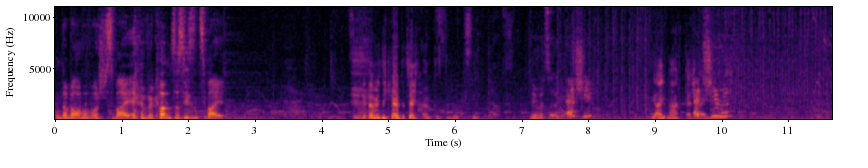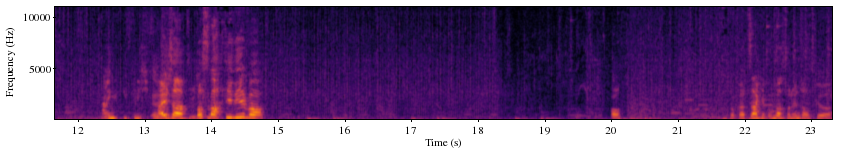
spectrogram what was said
Und dann bei Overwatch 2. Willkommen zu Season 2. Jetzt habe ich die Characters echt öfters benutzen. Wen willst du? äh, Ashy? Ja, ich mag Ash Ed eigentlich. Sheeran? Eigentlich bin ich... Äh, Alter, was macht die lieber? Ich wollte gerade sagen, ich habe irgendwas von hinter uns gehört.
